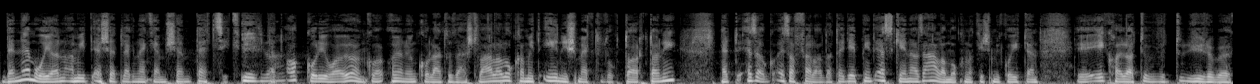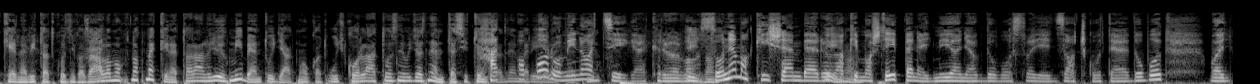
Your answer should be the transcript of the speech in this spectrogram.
de nem olyan, amit esetleg nekem sem tetszik. Így van. Tehát akkor jó, ha olyan, olyan önkorlátozást vállalok, amit én is meg tudok tartani, mert ez a, ez a feladat. Egyébként ez kéne az államoknak is, mikor itt éghajlatűrőből kéne vitatkozni az államoknak, meg kéne találni, hogy ők miben tudják magukat úgy korlátozni, hogy az nem teszi tönkre Hát az a ember baromi életet. nagy cégekről van van. szó, nem a kis emberről, Így aki van. most éppen egy műanyag dobozt, vagy egy zacskót eldobott, vagy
